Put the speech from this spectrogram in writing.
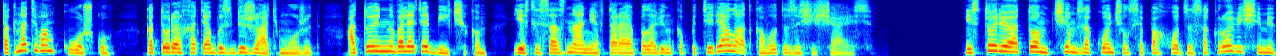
так нате вам кошку, которая хотя бы сбежать может, а то и навалять обидчикам, если сознание вторая половинка потеряла, от кого-то защищаясь. Историю о том, чем закончился поход за сокровищами,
